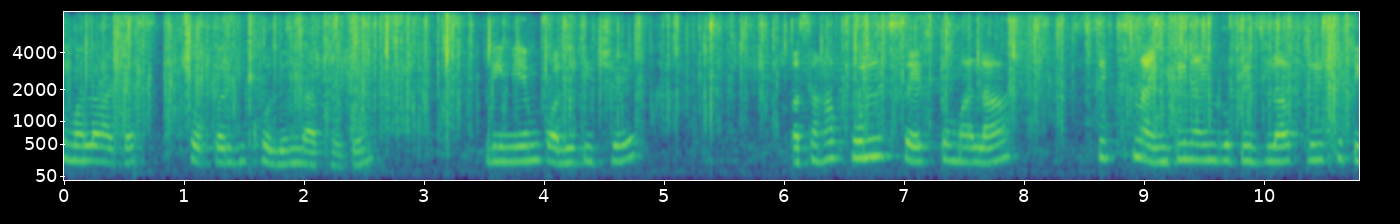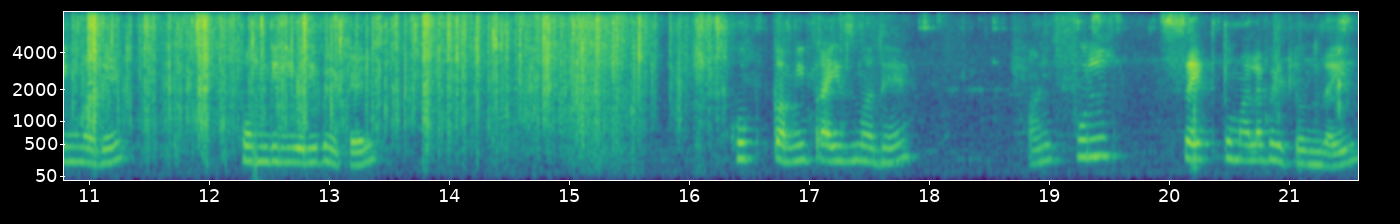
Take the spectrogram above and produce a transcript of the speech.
तुम्हाला वाटल्यास चोकरही खोलून दाखवते. प्रीमियम क्वालिटीचे असा हा फुल सेट तुम्हाला सिक्स नाईंटी नाईन रुपीजला फ्री शिपिंगमध्ये होम डिलिव्हरी भेटेल. खूप कमी प्राईजमध्ये आणि फुल सेट तुम्हाला भेटून जाईल.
